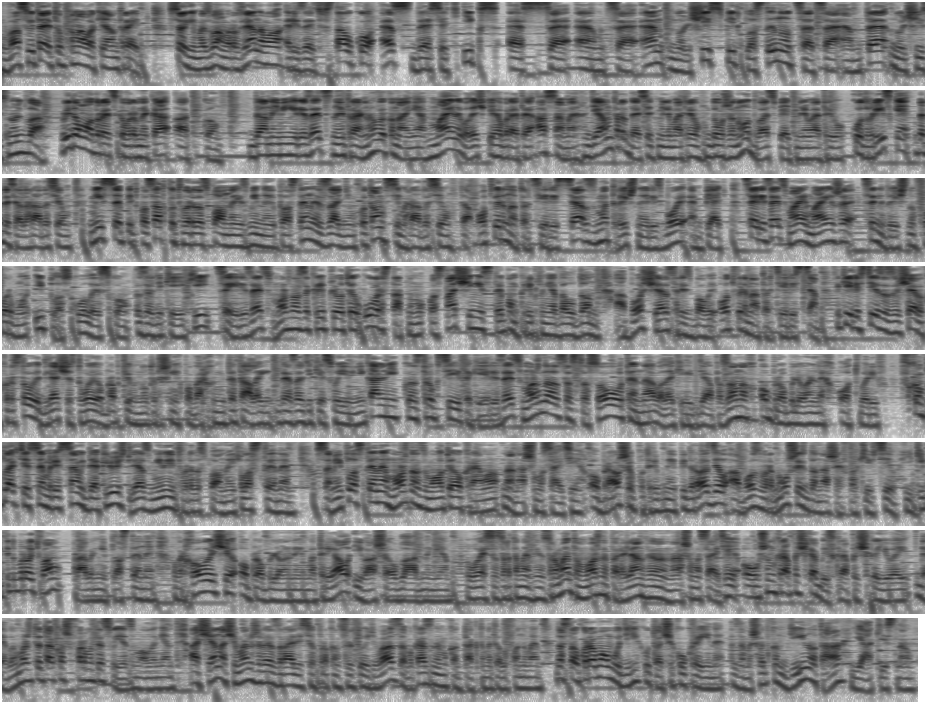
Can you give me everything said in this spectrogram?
Вас вітає топ канал Океан Трейд. Сьогодні ми з вами розглянемо різець вставку S10X SCMCN 06 під пластину CCMT 0602 відомого турецького виробника Акко. Даний міні-різець нейтрального виконання має невеличкі габарити, а саме діаметр 10 мм, довжину 25 мм, кут врізки 50 градусів, місце під посадку твердосплавної змінної пластини з заднім кутом 7 градусів та отвір на торці різця з метричною різьбою М5. Цей різець має майже циліндричну форму і плоску лиску, завдяки якій цей різець можна закріплювати у верстатному оснащенні з типом кріплення велдон або через різьбовий отвір на торці різця. Такі різці зазвичай використовують для чистової обробки внутрішніх поверхонь деталей, де завдяки своїй унікальній конструкції такий різець можна застосовувати на великих діапазонах оброблювальних отворів. В комплекті цим різцем йде ключ для зміни твердосплавної пластини. Самі пластини можна замовити окремо на нашому сайті, обравши потрібний підрозділ або звернувшись до наших фахівців, які підберуть вам правильні пластини, враховуючи оброблювальний матеріал і ваше обладнання. Весь асортимент інструменту можна переглянути на нашому сайті ocean.biz.ua, де ви можете також оформити своє замовлення. А ще наші менеджери з радістю проконсультують вас за вказаними контактами телефонами. Доставку робимо будь-який куточок України. З нами швидко, надійно та якісно.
